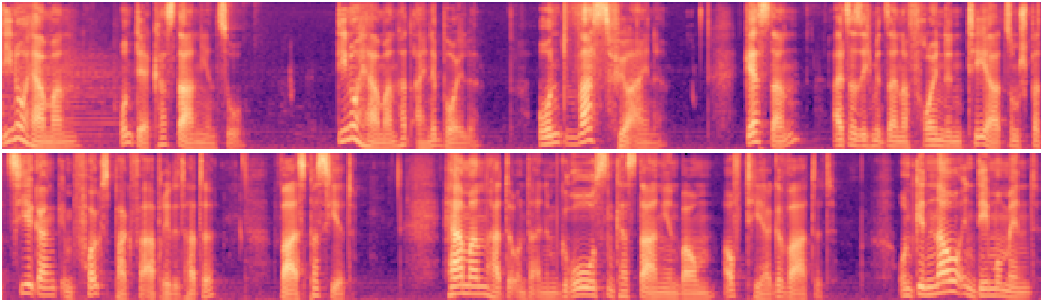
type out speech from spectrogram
Dino Hermann und der Kastanienzoo. Dino Hermann hat eine Beule. Und was für eine! Gestern, als er sich mit seiner Freundin Thea zum Spaziergang im Volkspark verabredet hatte, war es passiert. Hermann hatte unter einem großen Kastanienbaum auf Thea gewartet. Und genau in dem Moment,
